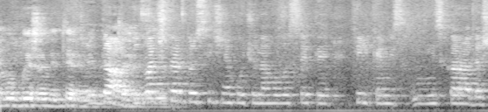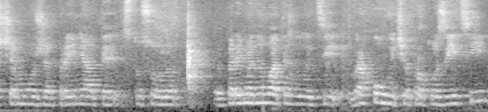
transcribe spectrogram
там обмежений термін. Да, до 24 січня хочу наголосити, тільки міс- міська рада ще може прийняти стосовно е, перейменувати вулиці, враховуючи пропозиції,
